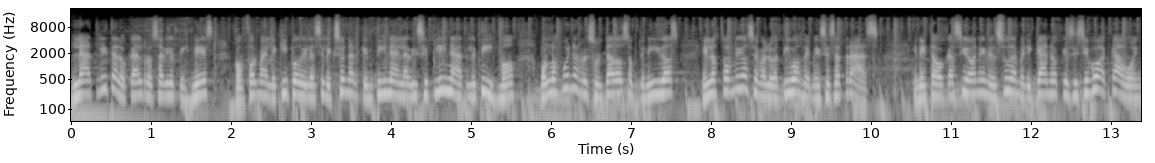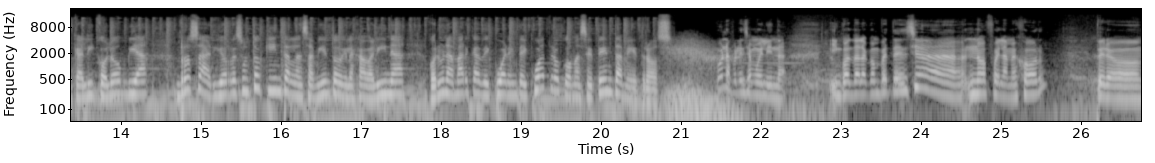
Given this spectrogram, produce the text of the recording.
La atleta local Rosario Tisnés conforma el equipo de la selección argentina en la disciplina atletismo por los buenos resultados obtenidos en los torneos evaluativos de meses atrás. En esta ocasión, en el sudamericano que se llevó a cabo en Cali, Colombia, Rosario resultó quinta en lanzamiento de la jabalina con una marca de 44,70 metros. Fue una experiencia muy linda. En cuanto a la competencia, no fue la mejor, pero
